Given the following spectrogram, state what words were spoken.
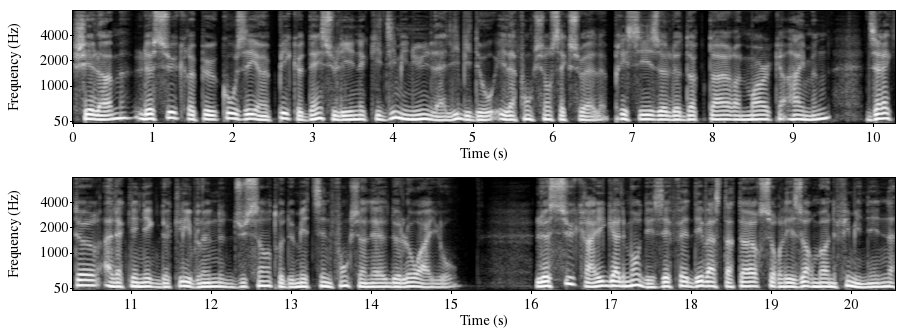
Chez l'homme, le sucre peut causer un pic d'insuline qui diminue la libido et la fonction sexuelle, précise le docteur Mark Hyman, directeur à la clinique de Cleveland du Centre de médecine fonctionnelle de l'Ohio. Le sucre a également des effets dévastateurs sur les hormones féminines,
